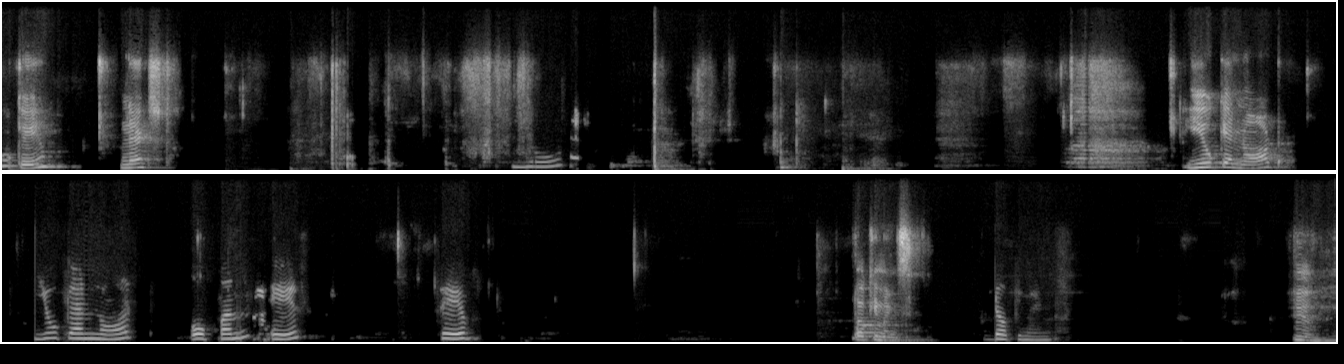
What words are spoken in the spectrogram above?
Okay. Next. you You cannot you cannot open is save documents. documents. Hmm.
